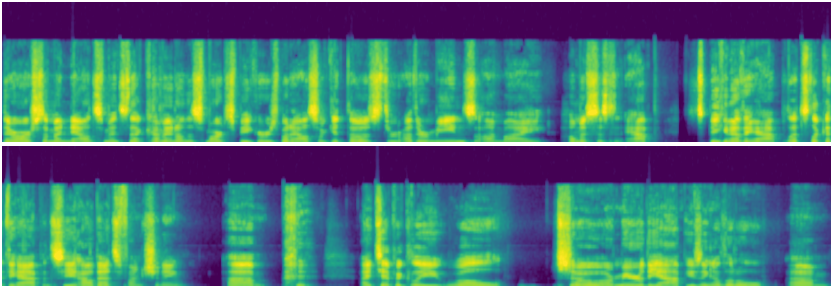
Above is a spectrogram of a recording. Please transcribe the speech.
There are some announcements that come in on the smart speakers, but I also get those through other means on my Home Assistant app. Speaking of the app, let's look at the app and see how that's functioning. Um, I typically will show or mirror the app using a little um,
